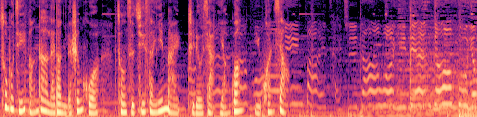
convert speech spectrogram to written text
猝不及防地来到你的生活，从此驱散阴霾，只留下阳光与欢笑。才知道我一点都不勇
